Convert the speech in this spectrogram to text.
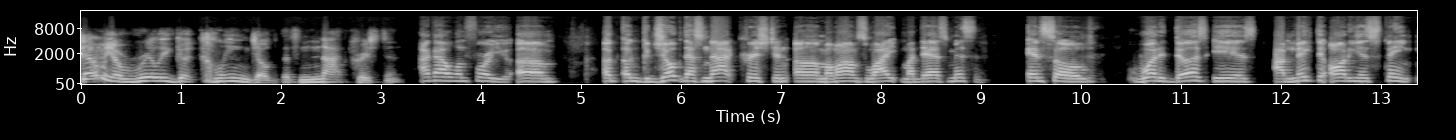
tell me a really good clean joke that's not Christian. I got one for you. Um, a, a joke that's not Christian. Um, my mom's white, my dad's missing. And so what it does is I make the audience think.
